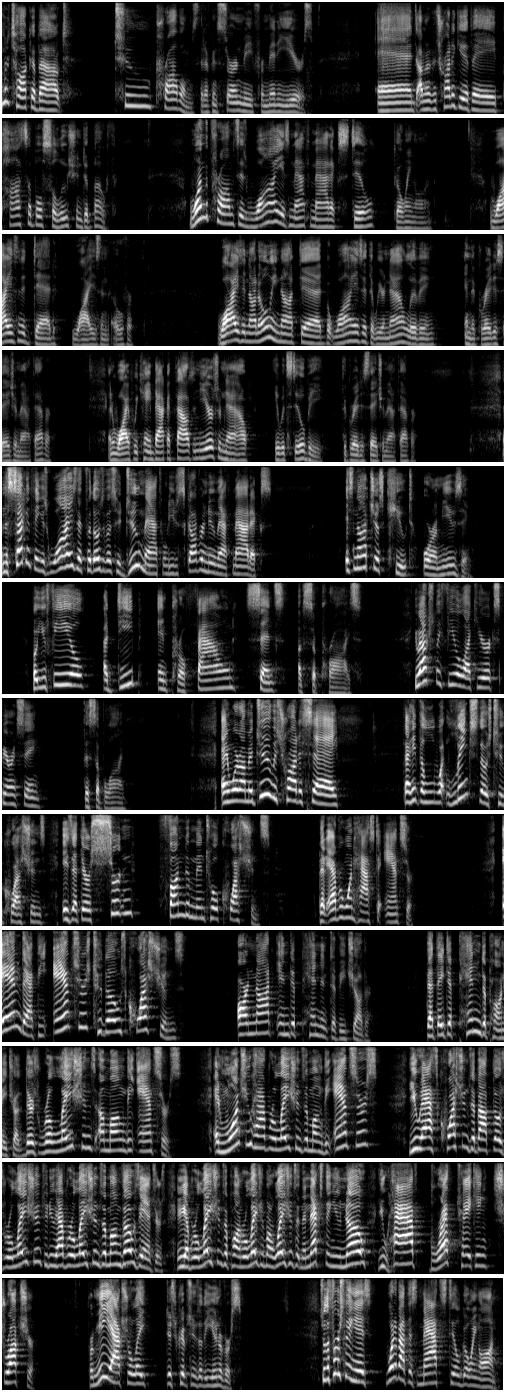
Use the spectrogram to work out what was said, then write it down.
I'm going to talk about two problems that have concerned me for many years. And I'm going to try to give a possible solution to both. One of the problems is why is mathematics still going on? Why isn't it dead? Why isn't it over? Why is it not only not dead, but why is it that we are now living in the greatest age of math ever? And why, if we came back a thousand years from now, it would still be the greatest age of math ever? And the second thing is why is that for those of us who do math, when you discover new mathematics, it's not just cute or amusing, but you feel a deep and profound sense of surprise. You actually feel like you're experiencing the sublime. And what I'm going to do is try to say that I think the, what links those two questions is that there are certain fundamental questions that everyone has to answer. And that the answers to those questions are not independent of each other that they depend upon each other. There's relations among the answers. And once you have relations among the answers, you ask questions about those relations, and you have relations among those answers. And you have relations upon relations upon relations, and the next thing you know, you have breathtaking structure. For me, actually, descriptions of the universe. So the first thing is, what about this math still going on?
